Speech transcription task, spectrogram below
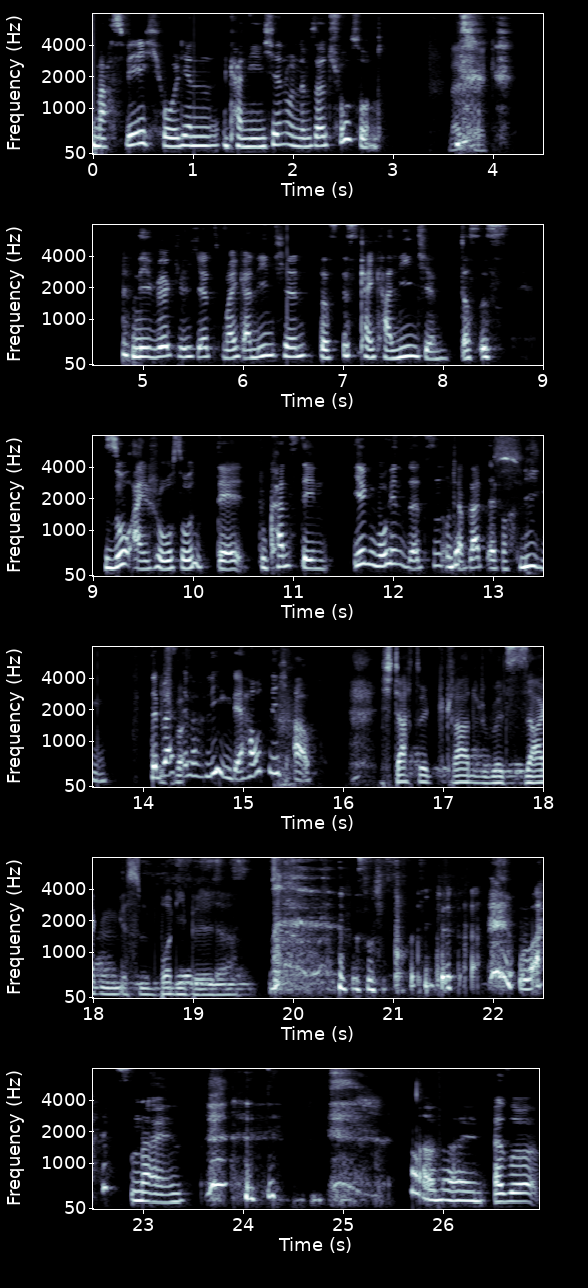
Mach's wie ich, hol dir ein Kaninchen und nimm's als Schoßhund. Lifehack. Nee, wirklich, jetzt mein Kaninchen, das ist kein Kaninchen. Das ist so ein Schoßhund, der, du kannst den irgendwo hinsetzen und der bleibt einfach liegen. Der bleibt einfach liegen, der haut nicht ab. Ich dachte gerade, du willst sagen, ist ein Bodybuilder. das ein Bodybuilder. Was? Nein. oh nein. Also,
